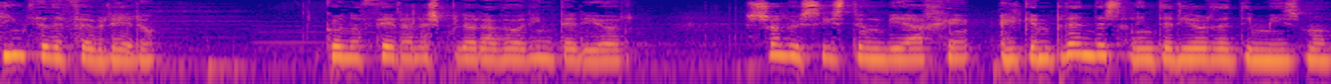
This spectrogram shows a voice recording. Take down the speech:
15 de febrero. Conocer al explorador interior. Solo existe un viaje, el que emprendes al interior de ti mismo.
